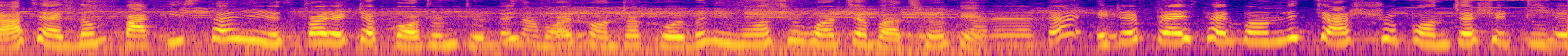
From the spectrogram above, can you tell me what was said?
কাজ একদম পাকিস্তানি ইন্সপায়ার একটা কটন টুপি নাম্বার কন্ট্যাক্ট করবেন ইমো আছে হোয়াটসঅ্যাপ আছে ওকে এটার প্রাইস থাকবে অনলি চারশো পঞ্চাশের টুপি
